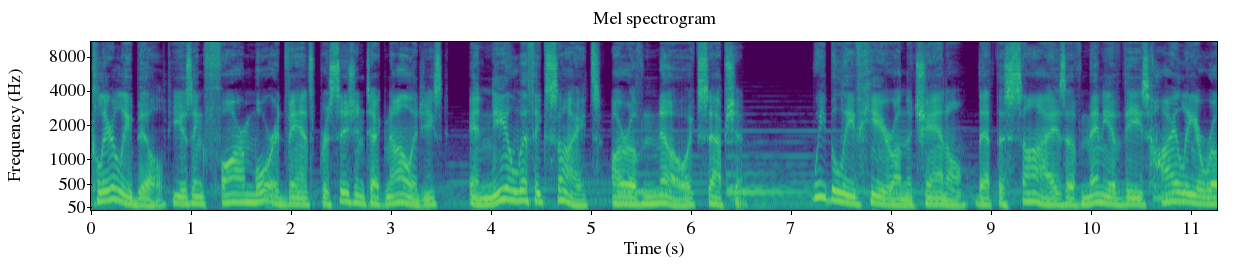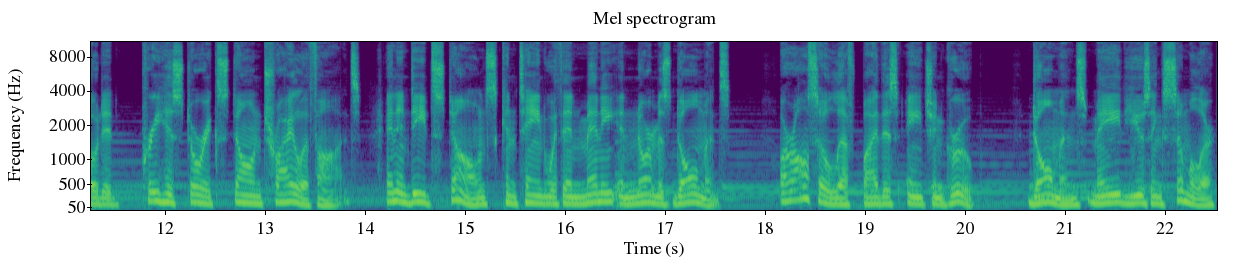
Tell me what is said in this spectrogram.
clearly built using far more advanced precision technologies, and Neolithic sites are of no exception. We believe here on the channel that the size of many of these highly eroded prehistoric stone trilithons and indeed stones contained within many enormous dolmens, are also left by this ancient group. Dolmens made using similar,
